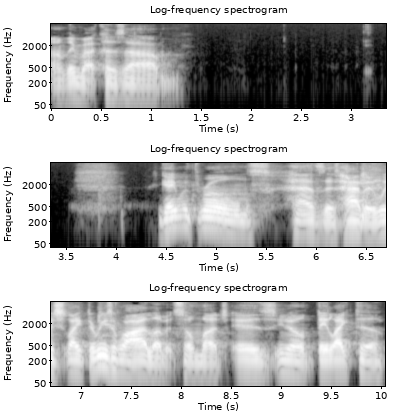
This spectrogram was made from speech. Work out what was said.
um think about because um Game of Thrones has this habit, which like the reason why I love it so much is you know they like to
